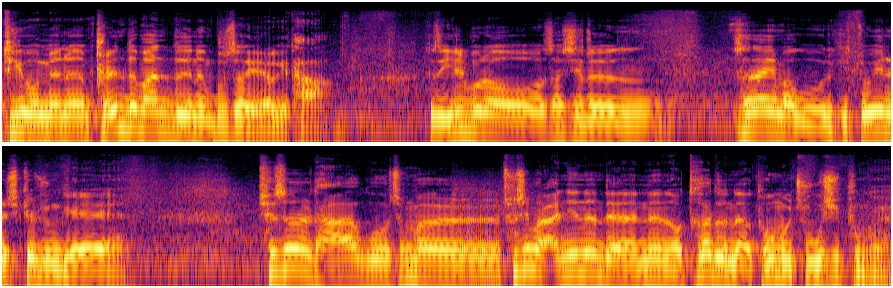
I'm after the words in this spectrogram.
어떻게 보면은 브랜드 만드는 부서예요 여기 다. 그래서 일부러 사실은 사장님하고 이렇게 조인을 시켜준 게 최선을 다하고 정말 초심을 안 잃는 데는 어떻게 하든 내가 도움을 주고 싶은 거예요.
